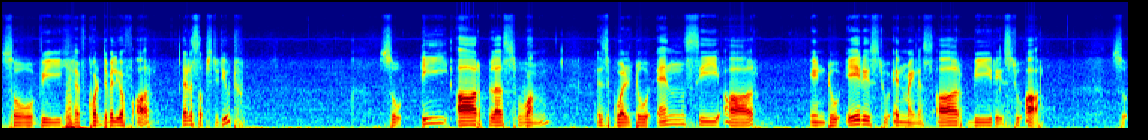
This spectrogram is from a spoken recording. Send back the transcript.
so we have got the value of r. Let us substitute. So tr plus 1 is equal to NCR into a raised to n minus r b raised to r. So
